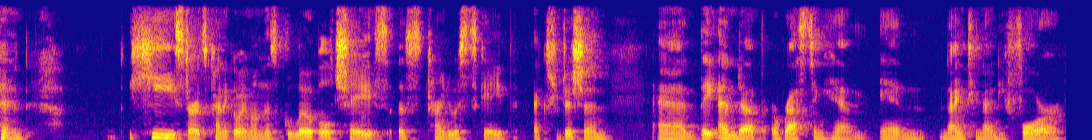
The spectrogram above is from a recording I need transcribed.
And he starts kind of going on this global chase as trying to escape extradition and they end up arresting him in 1994.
